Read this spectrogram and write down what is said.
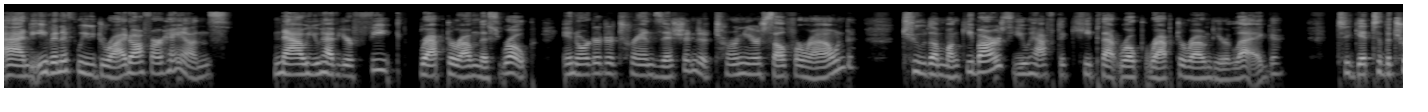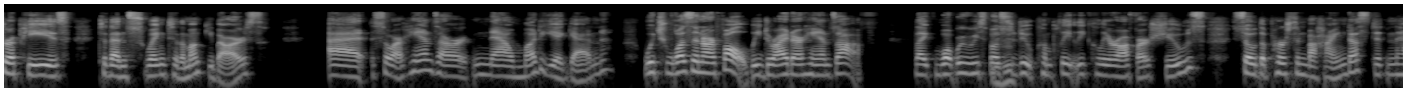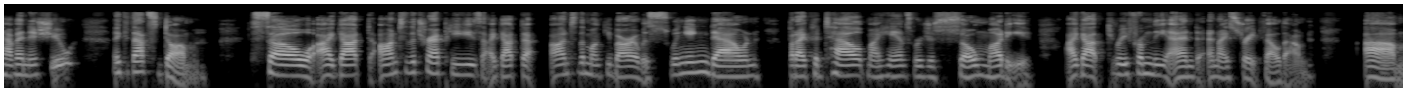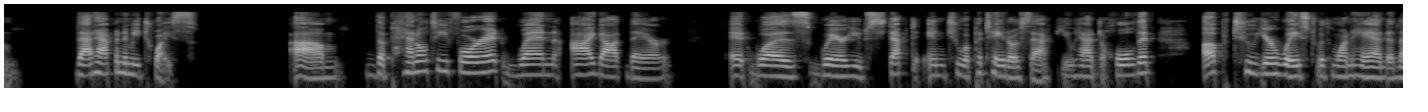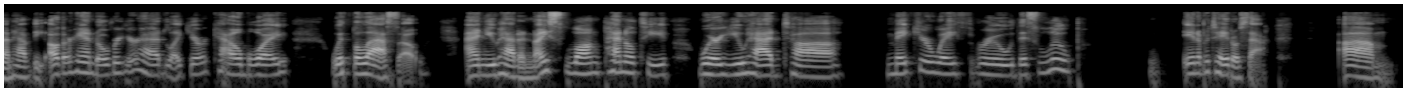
And even if we dried off our hands now you have your feet wrapped around this rope. In order to transition to turn yourself around to the monkey bars you have to keep that rope wrapped around your leg to get to the trapeze to then swing to the monkey bars uh, so our hands are now muddy again which wasn't our fault we dried our hands off like what were we supposed Mhm. to do completely clear off our shoes so the person behind us didn't have an issue like that's dumb so I got onto the trapeze. I got to, onto the monkey bar. I was swinging down, but I could tell my hands were just so muddy. I got three from the end and I straight fell down. Um, that happened to me twice. Um, the penalty for it when I got there, it was where you stepped into a potato sack. You had to hold it up to your waist with one hand and then have the other hand over your head like you're a cowboy with the lasso and you had a nice long penalty where you had to make your way through this loop in a potato sack. Um,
